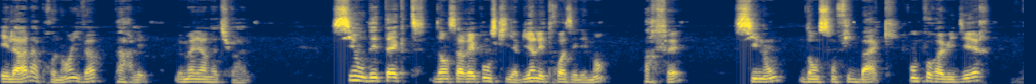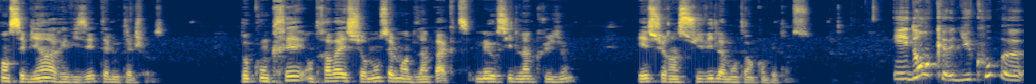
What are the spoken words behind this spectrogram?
Et là, l'apprenant, il va parler de manière naturelle. Si on détecte dans sa réponse qu'il y a bien les trois éléments, parfait. Sinon, dans son feedback, on pourra lui dire pensez bien à réviser telle ou telle chose. Donc on crée, on travaille sur non seulement de l'impact, mais aussi de l'inclusion et sur un suivi de la montée en compétences. Et donc, euh, du coup, euh,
